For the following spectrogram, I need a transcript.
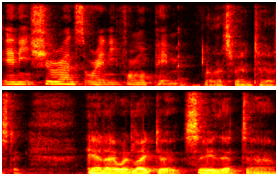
any insurance or any form of payment. That's fantastic. And I would like to say that uh,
